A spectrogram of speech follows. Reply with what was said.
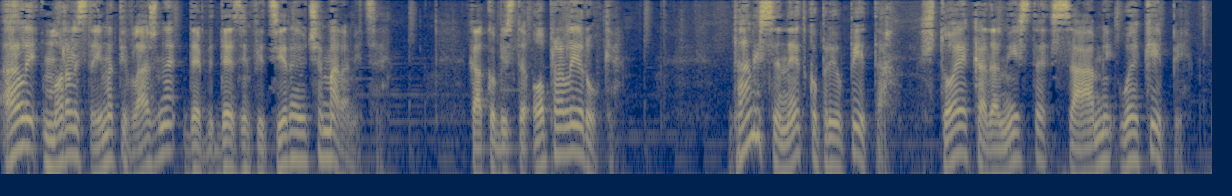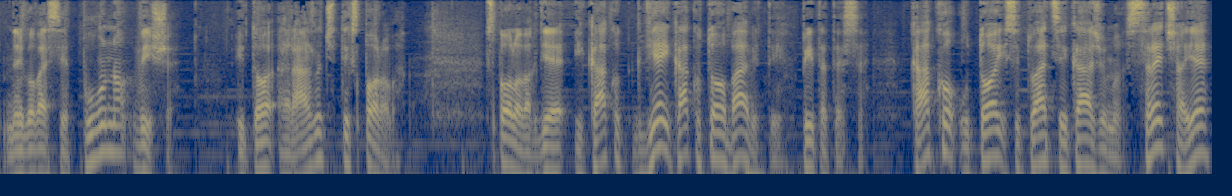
Ali morali ste imati vlažne dezinficirajuće maramice, kako biste oprali ruke. Da li se netko priupita što je kada niste sami u ekipi, nego vas je puno više i to različitih sporova. Spolova gdje i kako, gdje i kako to obaviti, pitate se. Kako u toj situaciji kažemo, sreća je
